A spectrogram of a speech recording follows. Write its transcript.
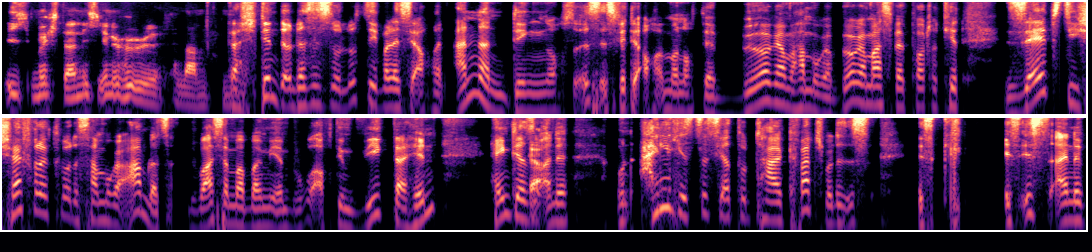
ich möchte da nicht in Höhe landen. Das stimmt. Und das ist so lustig, weil es ja auch mit anderen Dingen noch so ist. Es wird ja auch immer noch der Bürger, Hamburger Bürgermeister wird porträtiert. Selbst die Chefredakteur des Hamburger Abendblatts, du warst ja mal bei mir im Büro, auf dem Weg dahin, hängt ja so ja. eine, und eigentlich ist das ja total Quatsch, weil das ist, es, es ist eine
